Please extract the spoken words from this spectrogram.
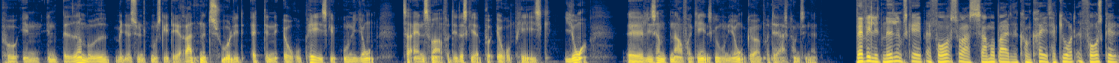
på en, en bedre måde, men jeg synes måske, det er ret naturligt, at den europæiske union tager ansvar for det, der sker på europæisk jord, øh, ligesom den afrikanske union gør på deres kontinent. Hvad vil et medlemskab af forsvarssamarbejdet konkret have gjort af forskel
